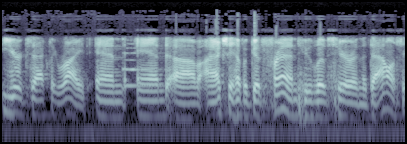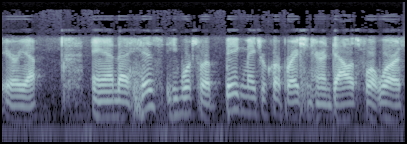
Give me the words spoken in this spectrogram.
You're exactly right, and and um, I actually have a good friend who lives here in the Dallas area, and uh, his he works for a big major corporation here in Dallas Fort Worth,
